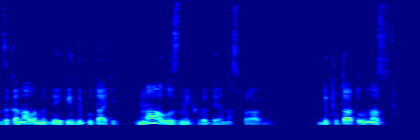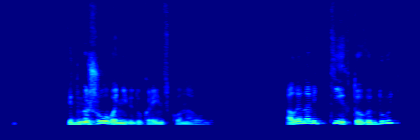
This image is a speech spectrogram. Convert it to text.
за каналами деяких депутатів. Мало з них веде насправді. Депутати у нас відмежовані від українського народу. Але навіть ті, хто ведуть,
